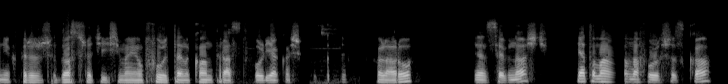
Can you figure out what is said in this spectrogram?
niektóre rzeczy dostrzec, jeśli mają full ten kontrast, full jakość tych kolorów, intensywność. Ja to mam na full wszystko.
